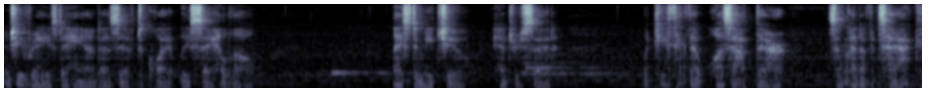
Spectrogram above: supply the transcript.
and she raised a hand as if to quietly say hello. Nice to meet you, Andrew said. What do you think that was out there? Some kind of attack?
